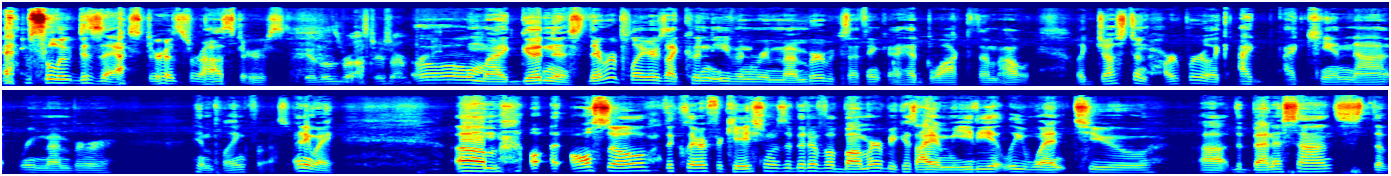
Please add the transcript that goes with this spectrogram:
absolute disastrous rosters. Yeah, those rosters aren't pretty. Oh my goodness. There were players I couldn't even remember because I think I had blocked them out. Like Justin Harper, like I, I cannot remember him playing for us. Anyway, um, also the clarification was a bit of a bummer because I immediately went to uh, the Renaissance, the,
